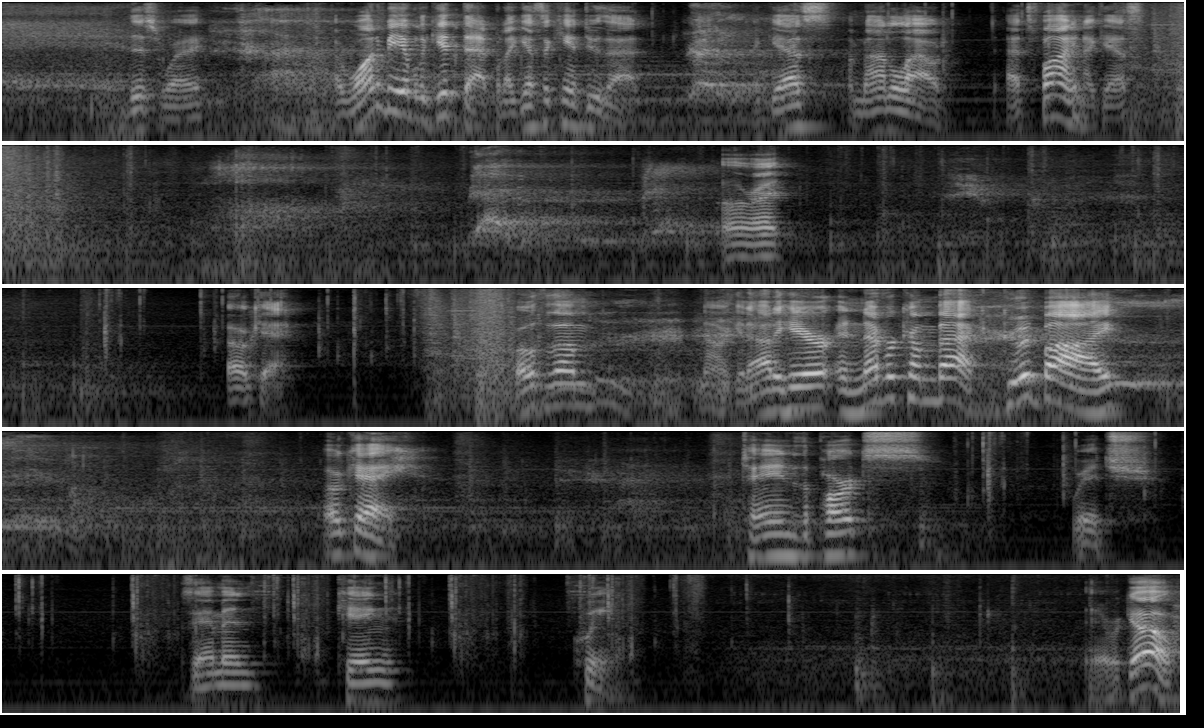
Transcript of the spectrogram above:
this way. I want to be able to get that, but I guess I can't do that. I guess I'm not allowed. That's fine, I guess. Alright. Okay. Both of them. Now get out of here and never come back. Goodbye. Okay. Obtained the parts. Which. Examine. King. Queen. There we go.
